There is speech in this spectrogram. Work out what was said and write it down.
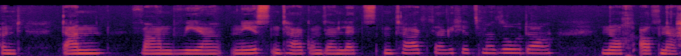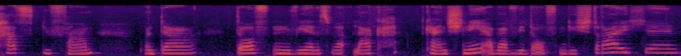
Und dann waren wir nächsten Tag, unseren letzten Tag, sage ich jetzt mal so, da noch auf einer Husky Farm. Und da durften wir, das war, lag kein Schnee, aber wir durften die streicheln.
